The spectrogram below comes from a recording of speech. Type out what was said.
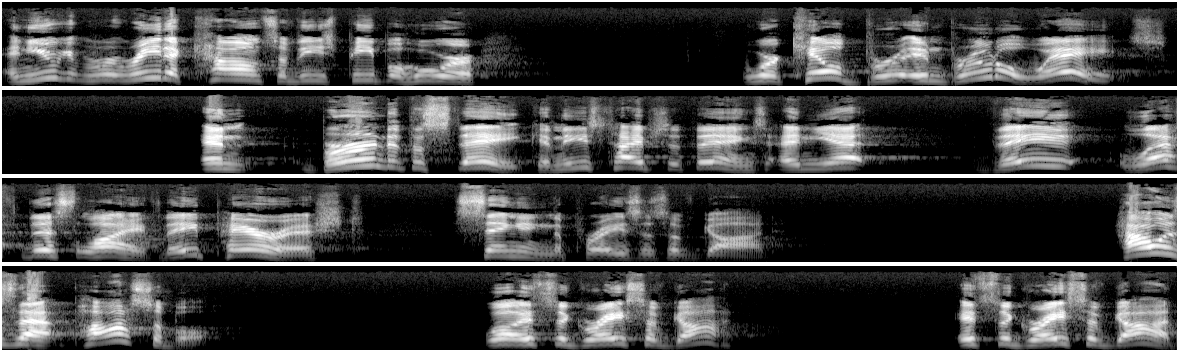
And you read accounts of these people who were, were killed in brutal ways and burned at the stake and these types of things. And yet they left this life, they perished singing the praises of God. How is that possible? Well, it's the grace of God. It's the grace of God.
